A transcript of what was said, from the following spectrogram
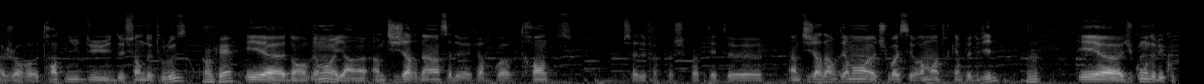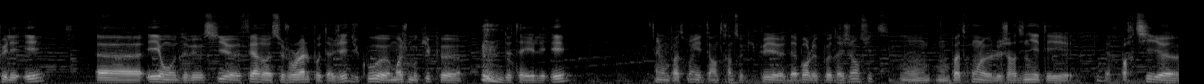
à genre 30 minutes du, de centre de Toulouse. Ok. Et euh, dans vraiment, il y a un, un petit jardin, ça devait faire quoi 30 Ça devait faire quoi Je sais pas, peut-être euh, un petit jardin vraiment, euh, tu vois, c'est vraiment un truc un peu de ville. Mm. Et euh, du coup, on devait couper les haies. euh, et on devait aussi euh, faire euh, ce jour-là le potager. Du coup, euh, moi, je m'occupe euh, de tailler les haies. Et mon patron était en train de s'occuper euh, d'abord le potager ensuite. Mon, patron, le, jardinier, était, il est reparti euh,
